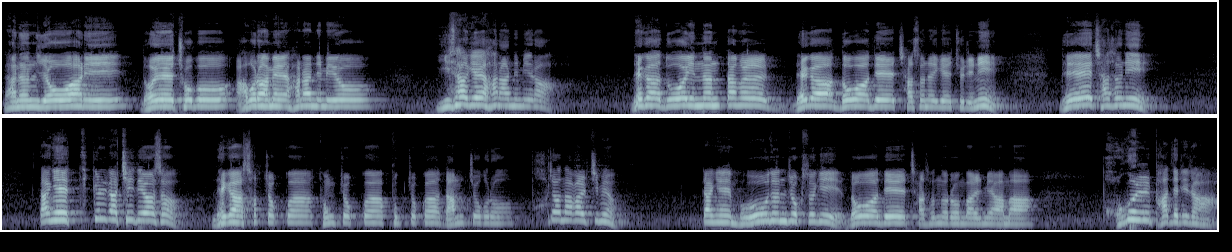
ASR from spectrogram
나는 여호와니 너의 조부 아브라함의 하나님이요 이삭의 하나님이라. 내가 누워 있는 땅을 내가 너와 네 자손에게 주리니 내 자손이 땅에 티끌같이 되어서 내가 서쪽과 동쪽과 북쪽과 남쪽으로 퍼져 나갈지며 땅의 모든 족속이 너와 네 자손으로 말미암아 복을 받으리라.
